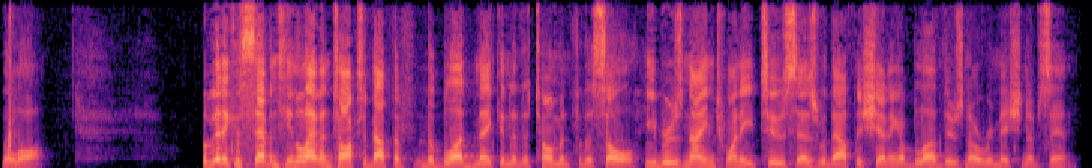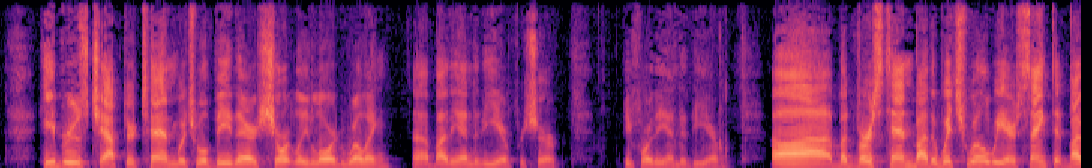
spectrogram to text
the law. Leviticus 17:11 talks about the, the blood making an atonement for the soul. Hebrews 9:22 says without the shedding of blood there's no remission of sin. Hebrews chapter 10, which will be there shortly, Lord willing, uh, by the end of the year for sure, before the end of the year. Uh, but verse 10, by the which will we are sanctified, by,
